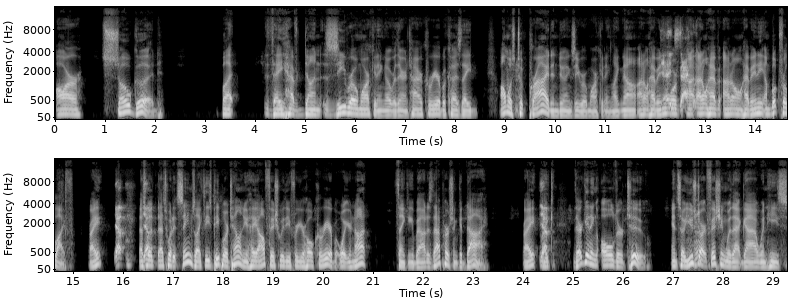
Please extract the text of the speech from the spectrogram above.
are so good but they have done zero marketing over their entire career because they almost took pride in doing zero marketing like no i don't have any yeah, more exactly. I, I, don't have i don't have any i'm booked for life right yep that's yep. what that's what it seems like these people are telling you hey i'll fish with you for your whole career but what you're not thinking about is that person could die right yep. like they're getting older too. And so you mm-hmm. start fishing with that guy when he's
